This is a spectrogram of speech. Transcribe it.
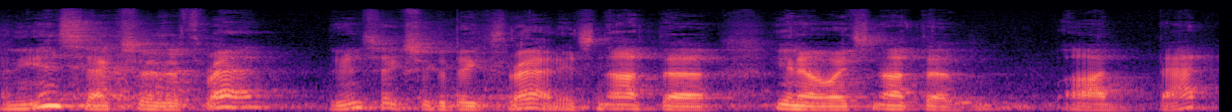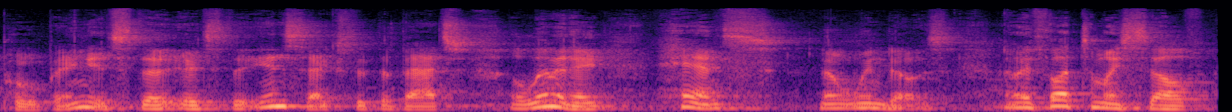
And the insects are the threat. The insects are the big threat. It's not the, you know, it's not the uh, bat pooping. It's the, it's the insects that the bats eliminate, hence, no windows. And I thought to myself,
